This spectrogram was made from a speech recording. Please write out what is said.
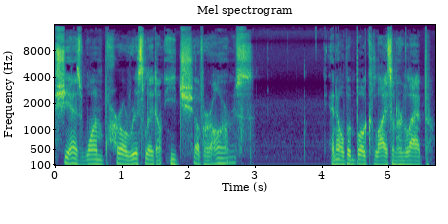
she has one pearl wristlet on each of her arms. An open book lies on her lap,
